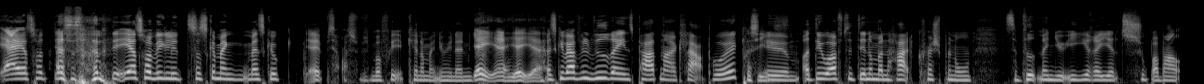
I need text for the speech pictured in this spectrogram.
Ja, jeg tror, det, altså sådan... det, jeg tror virkelig, så skal man, man skal jo, ja, også hvis man er fri, kender man jo hinanden. Ja, ja, ja, ja. Man skal i hvert fald vide, hvad ens partner er klar på, ikke? Præcis. Øhm, og det er jo ofte det, når man har et crush på nogen, så ved man jo ikke reelt super meget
